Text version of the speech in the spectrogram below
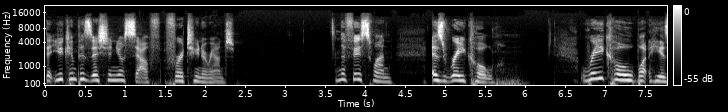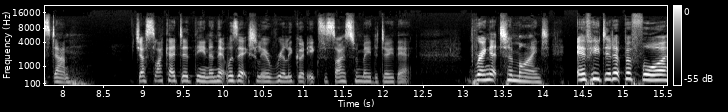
that you can position yourself for a turnaround. And the first one is recall. Recall what He has done just like I did then. And that was actually a really good exercise for me to do that. Bring it to mind. If he did it before,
